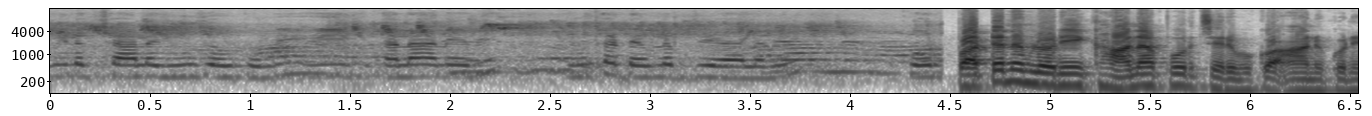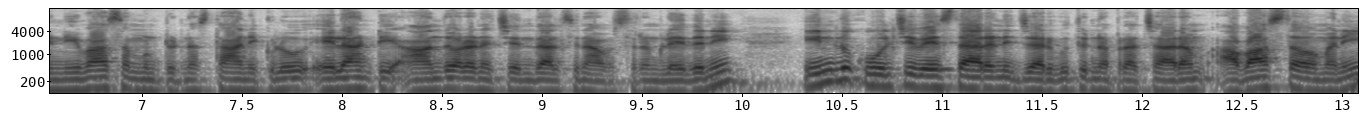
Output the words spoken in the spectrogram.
వీళ్ళకి చాలా యూజ్ అవుతుంది. ఈ కళ అనేది ఇంకా డెవలప్ చేయాలని పట్టణంలోని ఖానాపూర్ చెరువుకు ఆనుకుని నివాసం ఉంటున్న స్థానికులు ఎలాంటి ఆందోళన చెందాల్సిన అవసరం లేదని ఇండ్లు కూల్చివేస్తారని జరుగుతున్న ప్రచారం అవాస్తవమని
